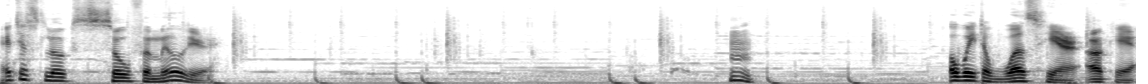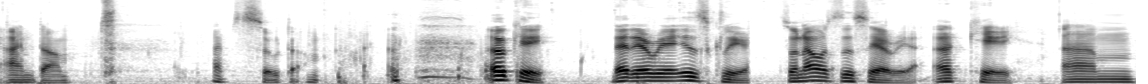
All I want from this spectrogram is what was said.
It just looks so familiar. Hmm. Oh wait, I was here. Okay, I'm dumb. I'm so dumb. okay, that area is clear. So now it's this area. Okay, um...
